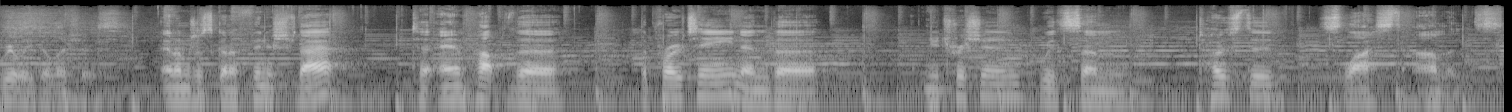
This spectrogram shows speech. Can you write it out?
really delicious. And I'm just gonna finish that to amp up the, the protein and the nutrition with some toasted sliced almonds.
